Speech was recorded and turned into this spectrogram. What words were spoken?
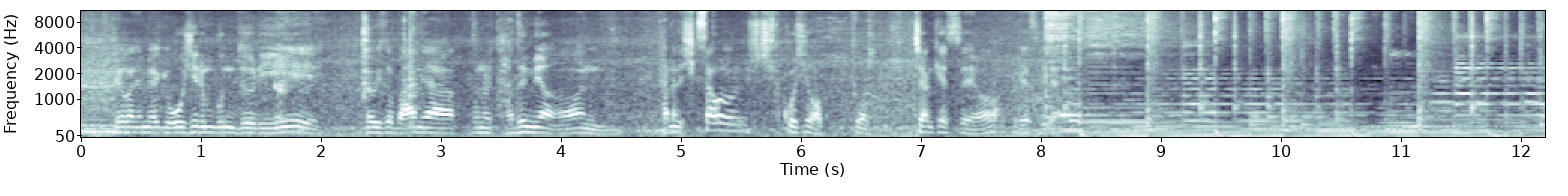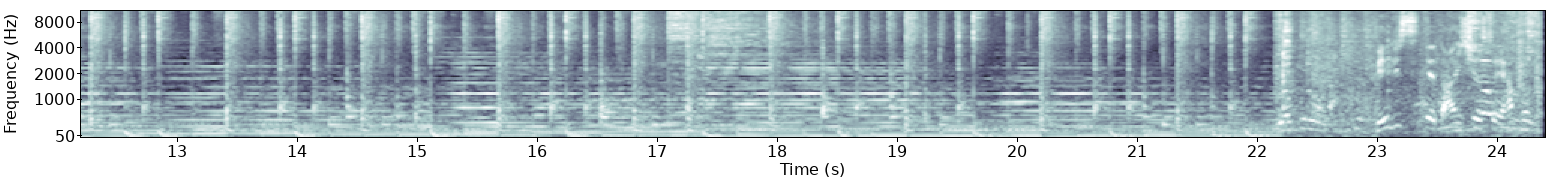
음. 왜냐하면 여기 오시는 분들이 여기서 만약 문을 닫으면 다른 데 식사를 실 곳이 없, 없지 않겠어요. 그래서 여기는 메리스 때도 안 쉬었어요 한 번도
